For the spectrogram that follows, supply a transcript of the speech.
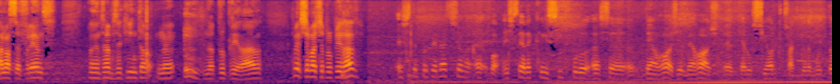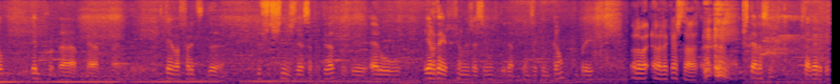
à nossa frente. Quando entramos aqui então na, na propriedade. Como é que chama esta propriedade? Esta propriedade se chama. eh, bom, isto era conhecido por essa Ben Roge, ele Ben Roge, que era o senhor que de facto durante muito tempo, tempo ah, ah, ah, esteve à frente de, dos destinos dessa propriedade, porque era o herdeiro, chamamos assim, cuidado, temos aqui um cão para isto. Ora, ora cá está. Isto era assim, está a ver aqui?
